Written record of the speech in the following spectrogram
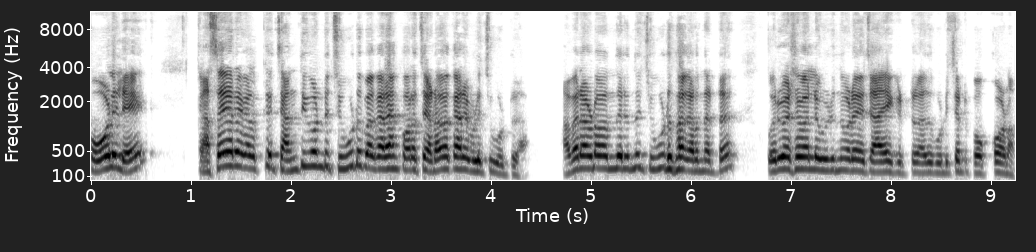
ഹാളിലെ കസേരകൾക്ക് ചന്തി കൊണ്ട് ചൂട് പകരാൻ കുറച്ച് ഇടവക്കാരെ വിളിച്ചു കൂട്ടുക. അവരവിടെ വന്നിരുന്ന് ചൂട് പകർന്നിട്ട് ഒരു പക്ഷെ വല്ല ഉഴുന്നൂടെ ചായ കിട്ടും അത് കുടിച്ചിട്ട് പൊക്കോണം.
